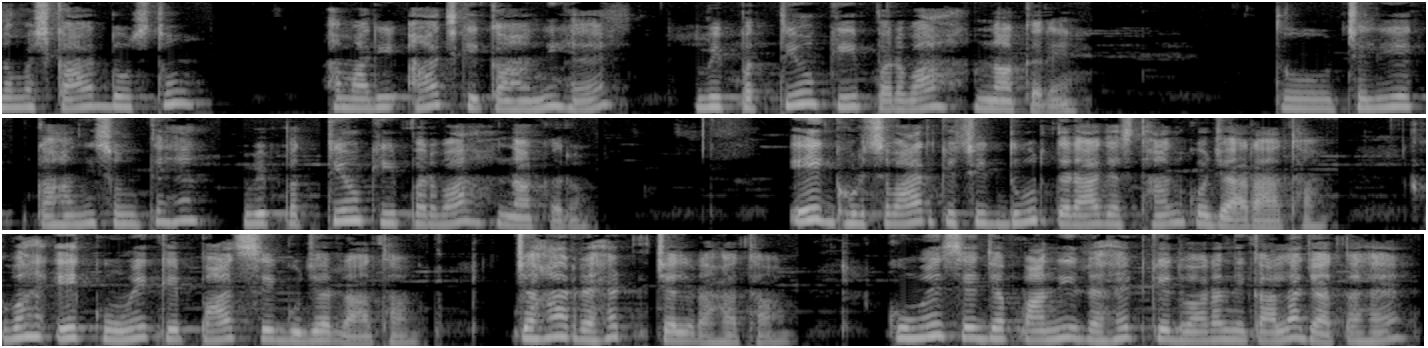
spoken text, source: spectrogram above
नमस्कार दोस्तों, हमारी आज की कहानी है विपत्तियों की परवाह ना करें। तो चलिए कहानी सुनते हैं, विपत्तियों की परवाह ना करो। एक घुड़सवार किसी दूर दराज स्थान को जा रहा था। वह एक कुएँ के पास से गुजर रहा था, जहाँ रहट चल रहा था। कुएँ से जब पानी रहट के द्वारा निकाला जाता है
